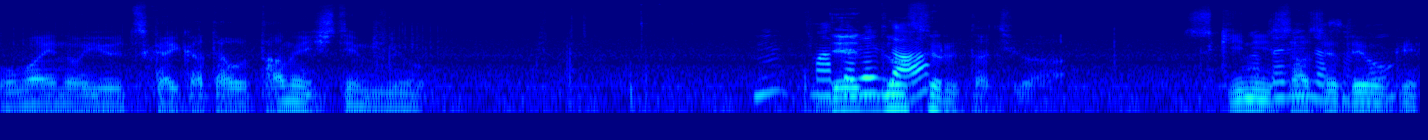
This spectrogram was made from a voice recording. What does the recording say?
うお前の言う使い方を試してみよう。ん？また連打デッドセルたちは？好きにさせておけ。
